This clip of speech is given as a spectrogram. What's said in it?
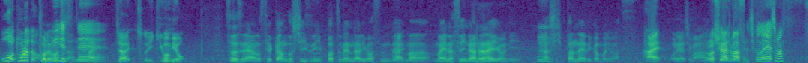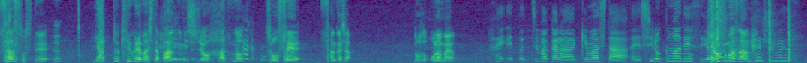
お取れた。取れました。いいですね、はい。じゃあちょっと意気込みを。そうですねあのセカンドシーズン一発目になりますんで、はい。まあマイナスにならないように、うん。足引っ張らないように頑張ります。はい。お願いします。よろしくお願いします。よろしくお願いします。さあそして、うんやっと来てくれました番組史上初の女性参加者。どうぞお名前を。はい、えっと千葉から来ました、えー、白熊です。よ白熊さんろしくお願いします。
